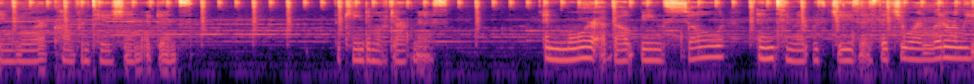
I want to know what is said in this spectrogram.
in your confrontation against the kingdom of darkness and more about being so intimate with Jesus that you are literally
